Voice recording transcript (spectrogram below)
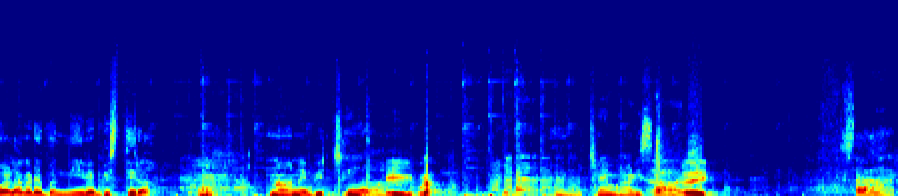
ಒಳಗಡೆ ಬಂದು ನೀವೇ ಬಿಸ್ತೀರಾ? ನಾನೇ ಬಿಚ್ಚಿಲ್ಲ ಏಯ್ ಹೋಗ. ಯೋಚನೆ ಮಾಡಿ ಸಾರ್. ಏಯ್. ಸಾರ್.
